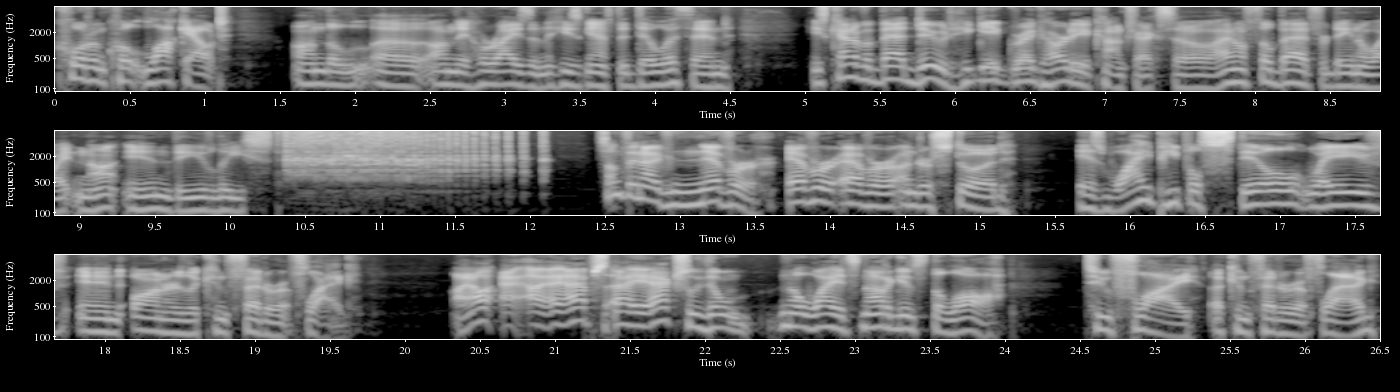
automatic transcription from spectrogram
quote unquote lockout on the uh, on the horizon that he's going to have to deal with, and he's kind of a bad dude. He gave Greg Hardy a contract, so I don't feel bad for Dana White, not in the least. Something I've never, ever, ever understood is why people still wave and honor the Confederate flag. I, I, I, I actually don't know why it's not against the law to fly a Confederate flag.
